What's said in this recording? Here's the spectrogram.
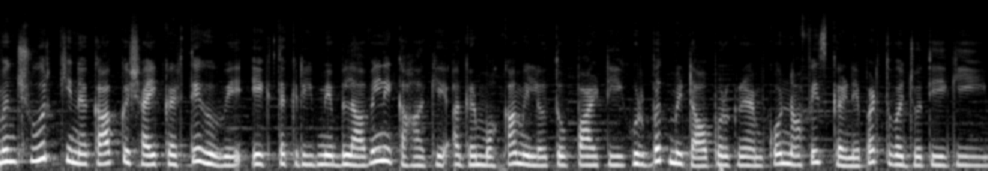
मंशूर की नकाब कशाई करते हुए एक तकरीब में बिलावल ने कहा कि अगर मौका मिले तो पार्टी गुर्बत मिटाओ प्रोग्राम को नाफिज करने पर तवज्जो देगी।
